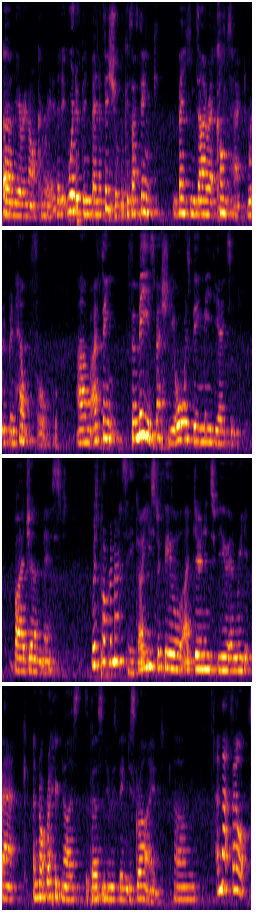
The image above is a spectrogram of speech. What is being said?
earlier in our career, that it would have been beneficial because I think making direct contact would have been helpful. Um, I think for me, especially, always being mediated by a journalist was problematic. I used to feel I'd do an interview and read it back and not recognise the person who was being described, um, and that felt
